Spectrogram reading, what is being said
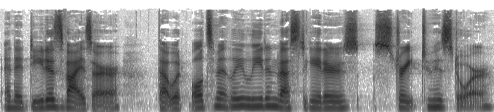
an Adidas visor that would ultimately lead investigators straight to his door.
